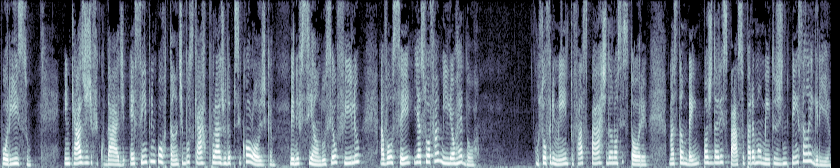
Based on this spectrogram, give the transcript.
Por isso, em caso de dificuldade, é sempre importante buscar por ajuda psicológica, beneficiando o seu filho, a você e a sua família ao redor. O sofrimento faz parte da nossa história, mas também pode dar espaço para momentos de intensa alegria.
